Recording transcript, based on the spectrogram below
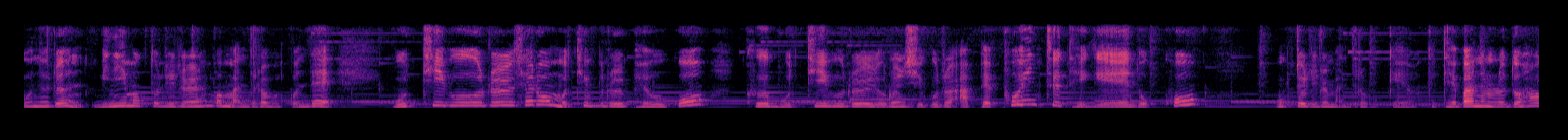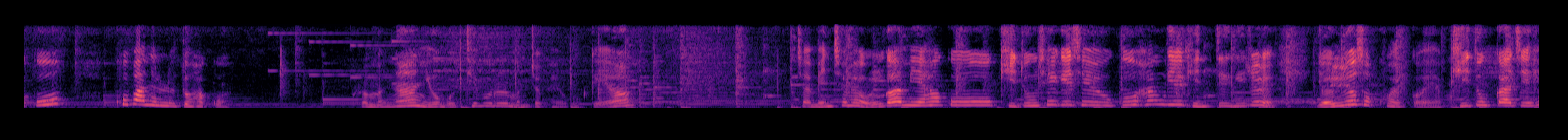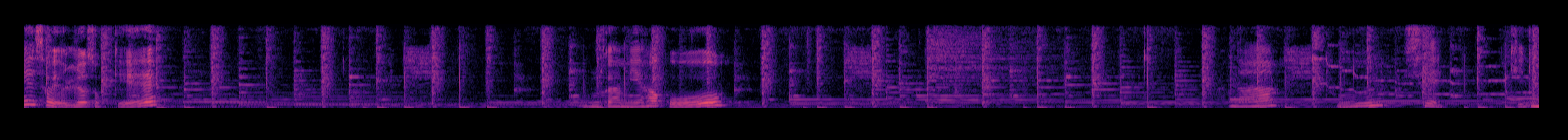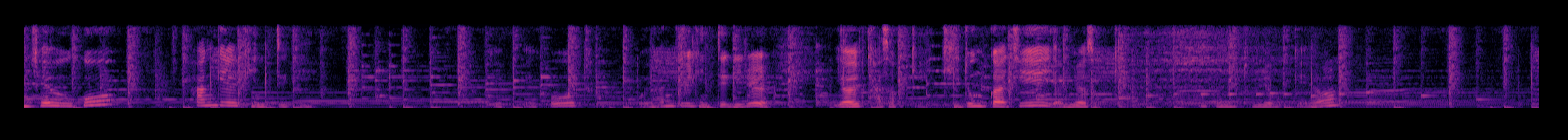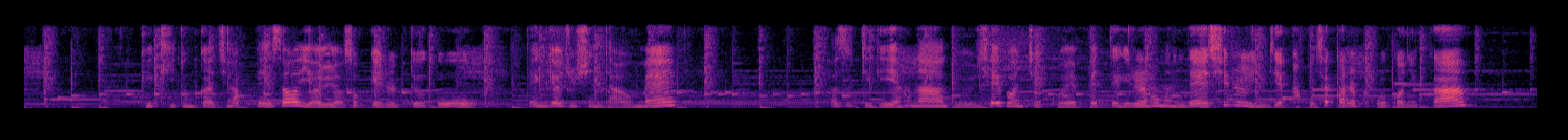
오늘은 미니 목도리를 한번 만들어 볼 건데 모티브를 새로운 모티브를 배우고 그 모티브를 이런 식으로 앞에 포인트 되게 놓고 목도리를 만들어 볼게요. 대바늘로도 하고 코바늘로도 하고 그러면은 이 모티브를 먼저 배워 볼게요. 자, 맨 처음에 올가미 하고 기둥 3개 세우고 한길 긴뜨기를 16코 할 거예요. 기둥까지 해서 16개. 올가미 하고 하나, 둘, 셋. 기둥 세우고 한길 긴뜨기. 두 개 빼고 두 개 빼고 한길 긴뜨기를 15개. 기둥까지 16개. 한번 돌려볼게요. 이렇게 기둥까지 합해서 16개를 뜨고 당겨주신 다음에 사슬뜨기 하나, 둘, 세 번째 코에 빼뜨기를 하는데 실을 이제 바꾸 색깔을 바꿀 거니까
